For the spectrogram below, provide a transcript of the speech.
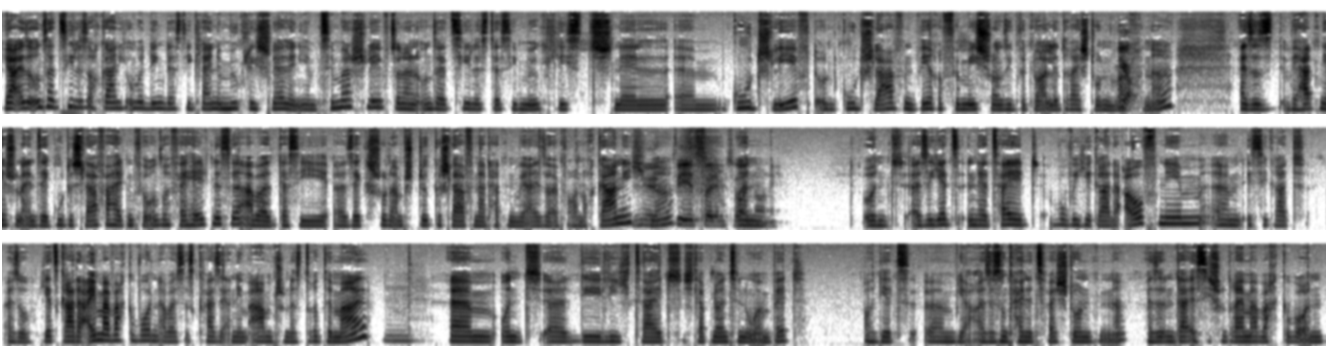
Ja, also unser Ziel ist auch gar nicht unbedingt, dass die Kleine möglichst schnell in ihrem Zimmer schläft, sondern unser Ziel ist, dass sie möglichst schnell ähm, gut schläft und gut schlafen wäre für mich schon, sie wird nur alle drei Stunden wach, ja. ne? Also wir hatten ja schon ein sehr gutes Schlafverhalten für unsere Verhältnisse, aber dass sie äh, sechs Stunden am Stück geschlafen hat, hatten wir also einfach noch gar nicht. Nö, ne? wir jetzt bei dem zweiten und, auch nicht. Und also jetzt in der Zeit, wo wir hier gerade aufnehmen, ähm, ist sie gerade, also jetzt gerade einmal wach geworden, aber es ist quasi an dem Abend schon das dritte Mal. Mhm. Ähm, und äh, die liegt seit, ich glaube, 19 Uhr im Bett. Und jetzt, ähm, ja, also es sind keine zwei Stunden, ne? Also und da ist sie schon dreimal wach geworden.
